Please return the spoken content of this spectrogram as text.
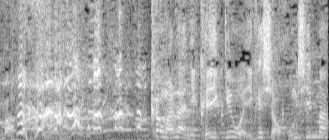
吗？看完了，你可以给我一个小红心吗？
